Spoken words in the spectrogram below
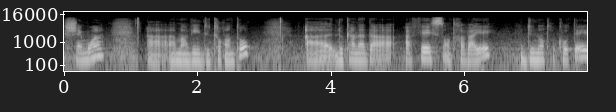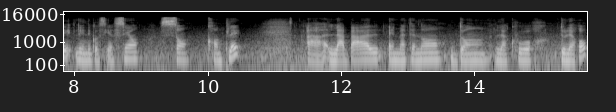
chez moi, à, ma ville de Toronto. Le Canada a fait son travail. De notre côté, les négociations sont complètes. La balle est maintenant dans la Cour de l'Europe.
